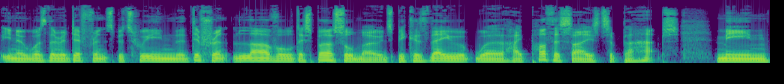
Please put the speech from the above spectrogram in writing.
you know, was there a difference between the different larval dispersal modes because they were hypothesized to perhaps mean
